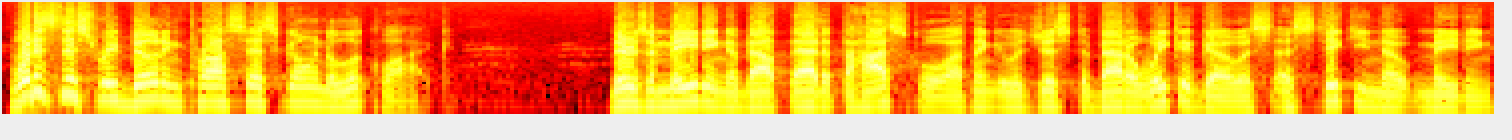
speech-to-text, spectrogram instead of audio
What is this rebuilding process going to look like? There's a meeting about that at the high school. I think it was just about a week ago, a, a sticky note meeting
